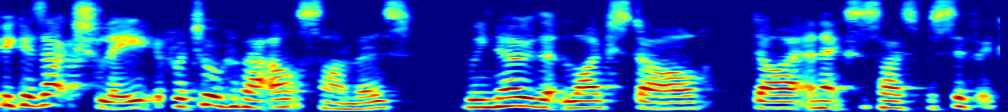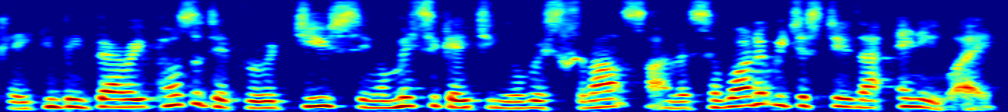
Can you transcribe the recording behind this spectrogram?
Because actually, if we're talking about Alzheimer's, we know that lifestyle, diet, and exercise specifically can be very positive for reducing or mitigating your risks of Alzheimer's. So why don't we just do that anyway?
